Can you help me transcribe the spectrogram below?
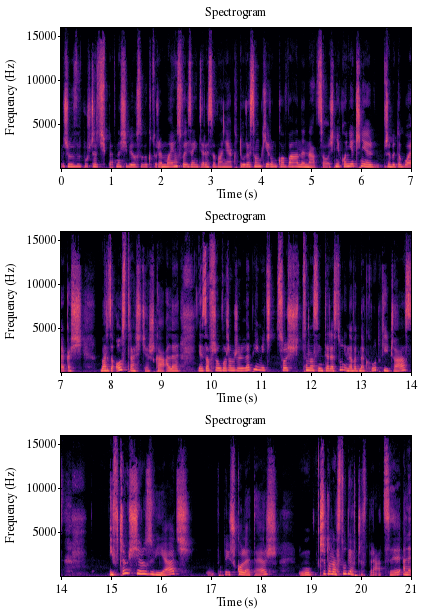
żeby wypuszczać pewne siebie osoby, które mają swoje zainteresowania, które są kierunkowane na coś. Niekoniecznie, żeby to była jakaś bardzo ostra ścieżka, ale ja zawsze uważam, że lepiej mieć coś, co nas interesuje, nawet na krótki czas i w czymś się rozwijać, po tej szkole też, czy to na studiach, czy w pracy, ale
